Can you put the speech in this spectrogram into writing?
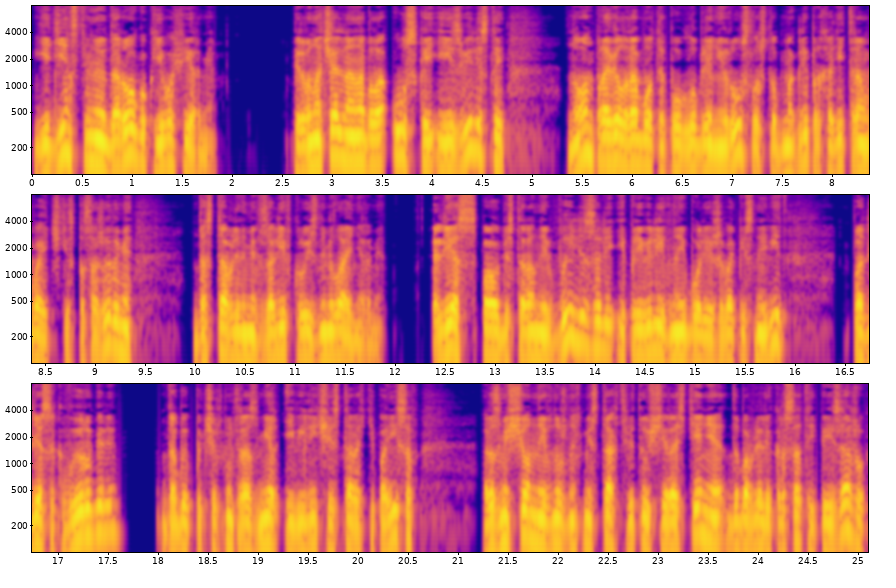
единственную дорогу к его ферме. Первоначально она была узкой и извилистой, но он провел работы по углублению русла, чтобы могли проходить трамвайчики с пассажирами, доставленными в залив круизными лайнерами. Лес по обе стороны вылезали и привели в наиболее живописный вид, подлесок вырубили, дабы подчеркнуть размер и величие старых кипарисов, размещенные в нужных местах цветущие растения добавляли красоты пейзажу,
